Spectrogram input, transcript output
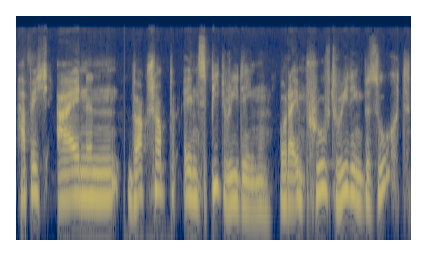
habe ich einen Workshop in Speed Reading oder Improved Reading besucht.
